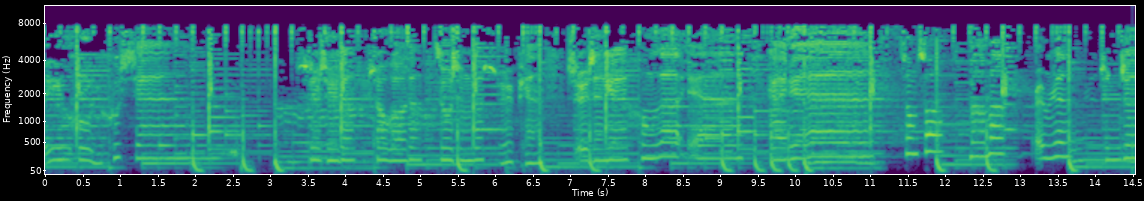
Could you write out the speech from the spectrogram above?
礼物忽隐忽现，失去的、收获的，组成的诗篇，时间也红了眼，改变，匆匆忙忙，认认真真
